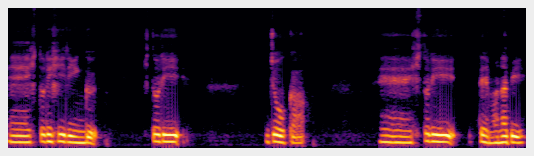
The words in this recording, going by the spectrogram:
えー、一人ヒーリング一人ジョーカーえー、一人で学び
